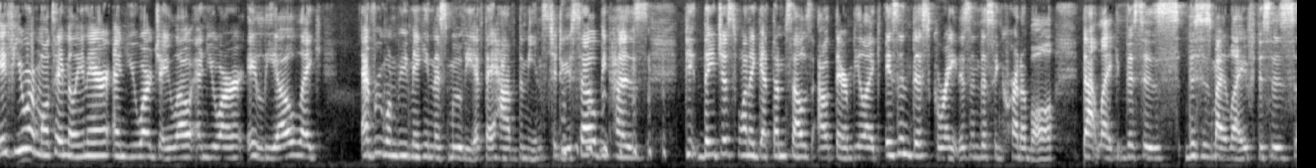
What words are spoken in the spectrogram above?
if you were a multimillionaire and you are J Lo and you are a Leo, like everyone would be making this movie if they have the means to do so because they just want to get themselves out there and be like isn't this great? Isn't this incredible that like this is this is my life this is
